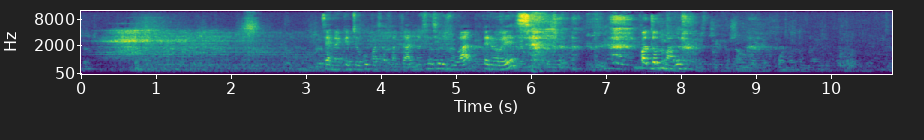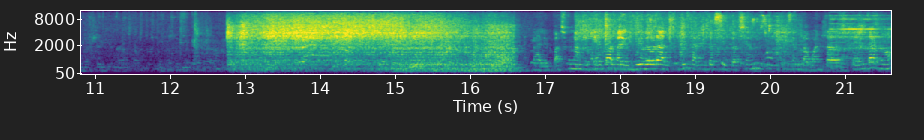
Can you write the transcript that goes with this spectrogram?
Sí, en aquest joc ho passa fatal. No sé si heu jugat, però és... Fa tot mal. Vale, passo una miqueta vull veure les diferents situacions, sempre aguantar despentes, no?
